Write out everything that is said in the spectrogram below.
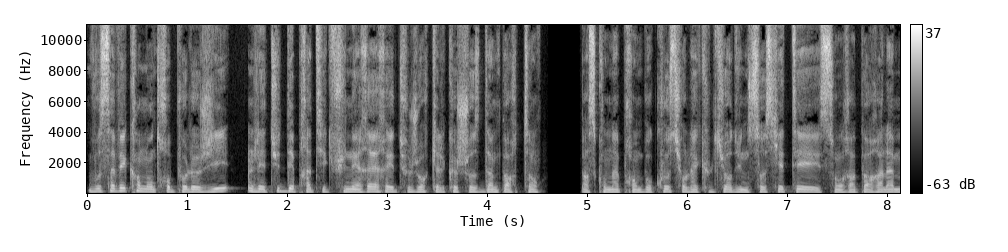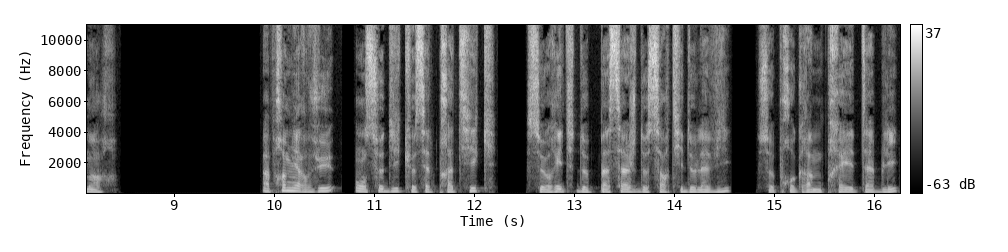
Vous savez qu'en anthropologie, l'étude des pratiques funéraires est toujours quelque chose d'important, parce qu'on apprend beaucoup sur la culture d'une société et son rapport à la mort. À première vue, on se dit que cette pratique, ce rite de passage de sortie de la vie, ce programme préétabli,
